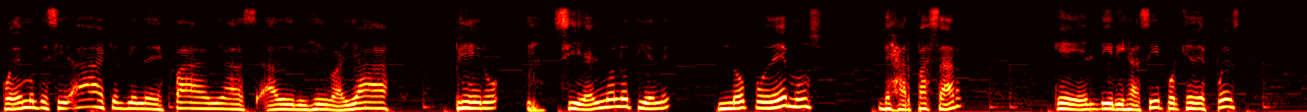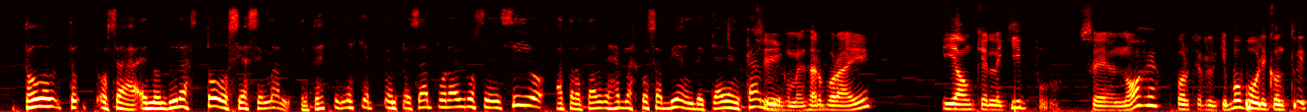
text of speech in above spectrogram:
Podemos decir, ah, que él viene de España, ha dirigido allá, pero si él no lo tiene, no podemos dejar pasar que él dirija así, porque después todo, o sea, en Honduras todo se hace mal. Entonces tenés que empezar por algo sencillo a tratar de hacer las cosas bien, de que hayan cambios. Sí, comenzar por ahí y aunque el equipo se enoje, porque el equipo publicó un tweet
